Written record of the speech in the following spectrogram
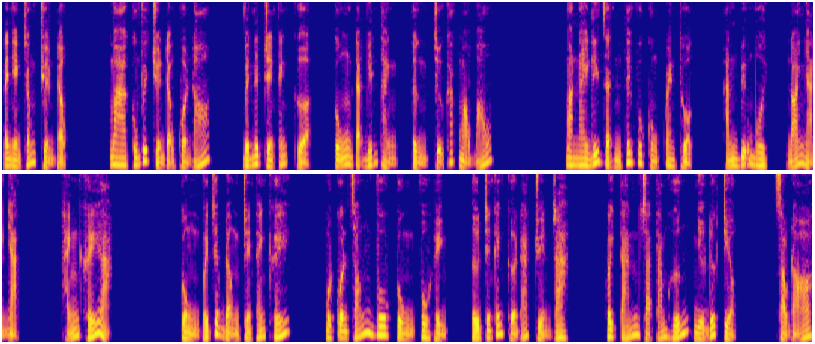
đã nhanh chóng chuyển động, mà cùng với chuyển động của nó, vết nứt trên cánh cửa cũng đã biến thành từng chữ khắc màu máu. Mà này Lý Giật thấy vô cùng quen thuộc, hắn bĩu môi, nói nhàn nhạt, nhạt, thánh khế à? Cùng với chớp động trên thánh khế, một cuộn sóng vô cùng vô hình từ trên cánh cửa đá truyền ra, khuếch tán ra tám hướng như nước triều. Sau đó,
